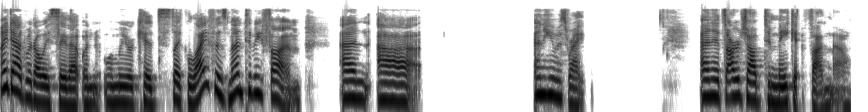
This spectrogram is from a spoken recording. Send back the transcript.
My dad would always say that when when we were kids, like life is meant to be fun. And uh and he was right. And it's our job to make it fun though.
